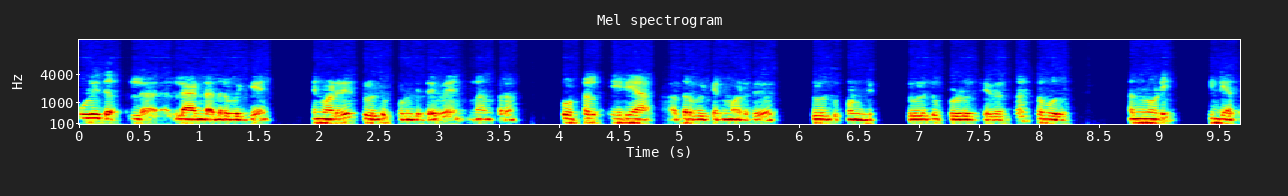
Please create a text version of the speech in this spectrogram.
ಉಳಿದ ಲ್ಯಾಂಡ್ ಅದರ ಬಗ್ಗೆ ಏನ್ ಮಾಡಿದ್ವಿ, ತಿಳಿದುಕೊಂಡಿದ್ದೇವೆ. ನಂತರ ಟೋಟಲ್ ಏರಿಯಾ ಅದರ ಬಗ್ಗೆ ಏನ್ ಮಾಡಿದ್ದೇವೆ ತಿಳಿದುಕೊಂಡು, ತಿಳಿದುಕೊಳ್ಳುತ್ತೇವೆ ಅಂತ ಹೇಳ್ಬೋದು. ಅದು ನೋಡಿ ಇಂಡಿಯಾದ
